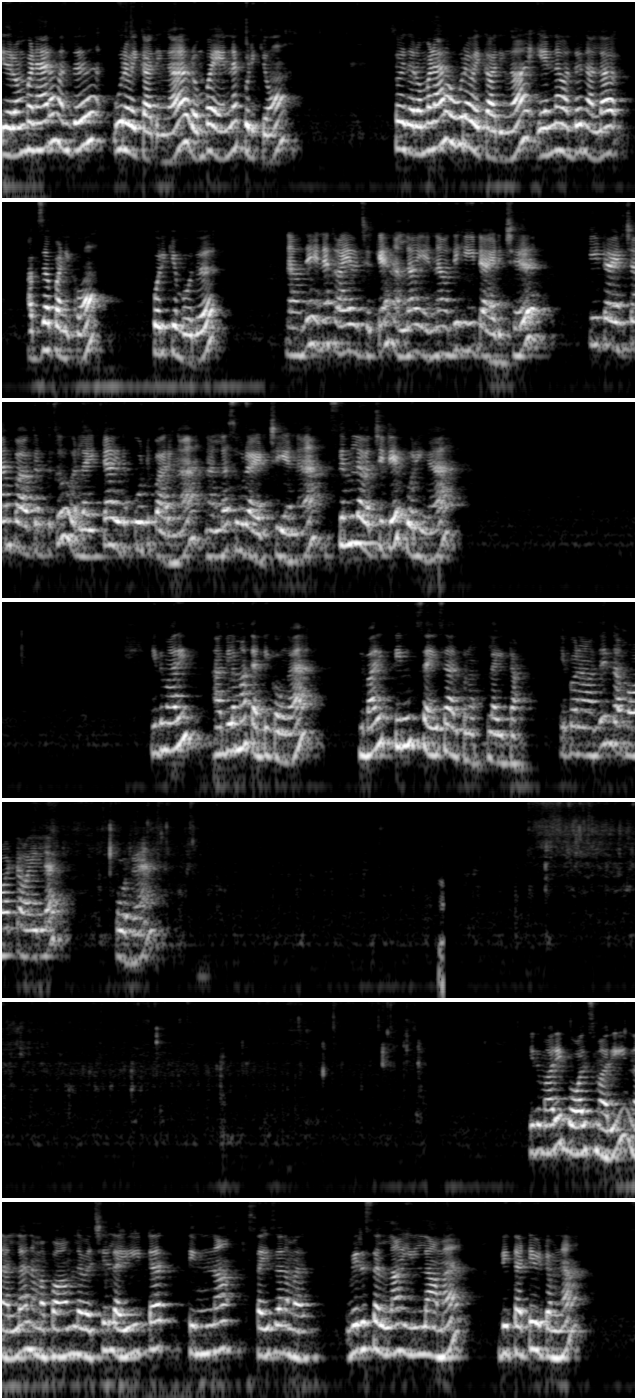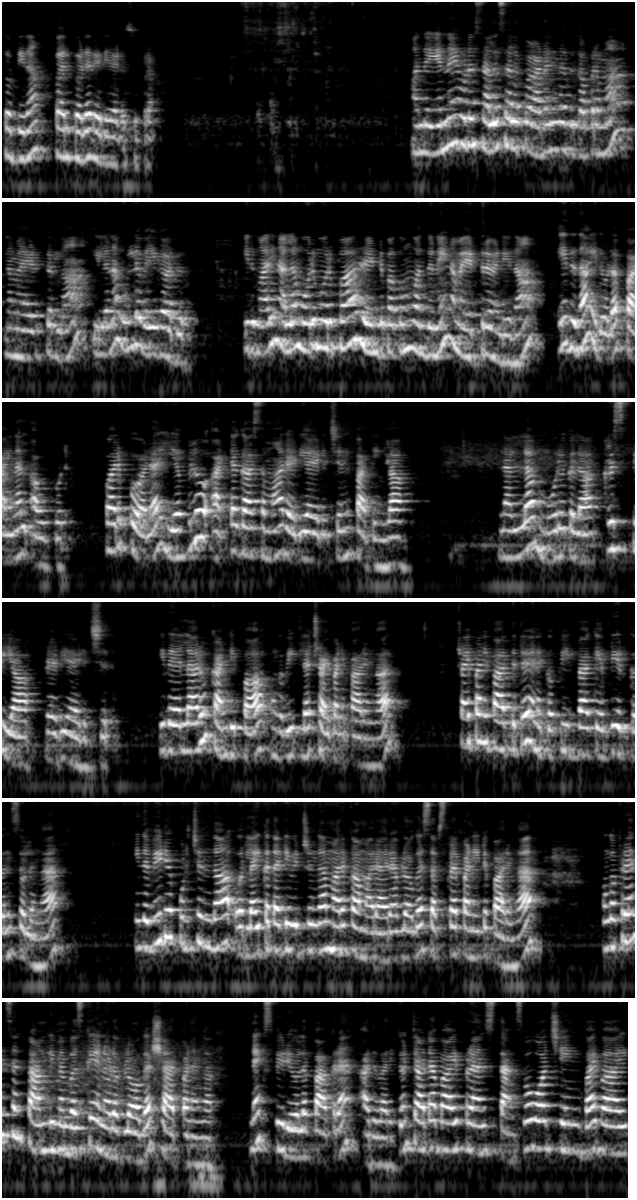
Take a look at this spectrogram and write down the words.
இது ரொம்ப நேரம் வந்து ஊற வைக்காதீங்க. ரொம்ப எண்ணெய் குடிக்கும். ஸோ இதை ரொம்ப நேரம் ஊற வைக்காதீங்க. எண்ணெய் வந்து நல்லா அப்சர்வ் பண்ணிக்கும் பொரிக்கும்போது. நான் வந்து எண்ணெய் காய வச்சுருக்கேன். நல்லா எண்ணெய் வந்து ஹீட் ஆகிடுச்சு ஹீட் ஆகிடுச்சான்னு பார்க்குறதுக்கு ஒரு லைட்டாக இது போட்டு பாருங்கள் நல்லா சூடாயிடுச்சு எண்ணெய். சிம்மில் வச்சுட்டே பொறிங்க இது மாதிரி அகலமாக தட்டிக்கோங்க. இந்த மாதிரி தின் சைஸாக இருக்கணும் லைட்டாக இப்போ நான் வந்து இந்த ஹாட் ஆயிலில் போடுறேன். இது மாதிரி பால்ஸ் மாதிரி நல்லா நம்ம பாம்பில் வச்சு லைட்டாக தின்னாக சைஸாக நம்ம விரிசல்லாம் இல்லாமல் இப்படி தட்டி விட்டோம்னா ஸோ அப்படி தான் பருப்படை ரெடி ஆகிடும் சூப்பராக அந்த எண்ணெயோட சலசலப்பு அடங்கினதுக்கு அப்புறமா நம்ம எடுத்துடலாம். இல்லைன்னா உள்ளே வேகாது. இது மாதிரி நல்லா மொறு மொறுப்பாக ரெண்டு பக்கமும் வந்துனே நம்ம எடுத்துட வேண்டியதான் இதுதான் இதோட ஃபைனல் அவுட்புட் பருப்பு வடை எவ்வளோ அட்டகாசமாக ரெடி ஆயிடுச்சுன்னு பார்த்தீங்களா நல்லா முருகலாக கிறிஸ்பியாக ரெடி ஆயிடுச்சு. இதை எல்லாரும் கண்டிப்பாக உங்கள் வீட்டில் ட்ரை பண்ணி பாருங்கள் ட்ரை பண்ணி பார்த்துட்டு எனக்கு ஃபீட்பேக் எப்படி இருக்குன்னு சொல்லுங்கள் இந்த வீடியோ பிடிச்சிருந்தா ஒரு லைக்கை தட்டி விட்டுருங்க. மறக்காம ராரா vlog-அ சப்ஸ்கிரைப் பண்ணிவிட்டு பாருங்கள் உங்கள் ஃப்ரெண்ட்ஸ் அண்ட் ஃபேமிலி மெம்பர்ஸ்க்கு என்னோடய vlog-அ ஷேர் பண்ணுங்கள் நெக்ஸ்ட் வீடியோவில் பார்க்குறேன் அது வரைக்கும் tata bye friends thanks for வாட்சிங் பை பாய்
